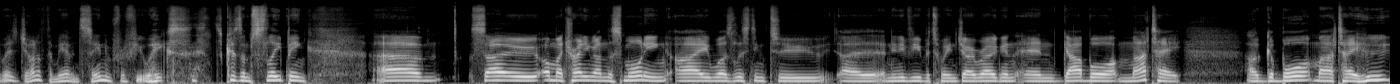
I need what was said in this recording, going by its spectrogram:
"Where's Jonathan? We haven't seen him for a few weeks." it's because I'm sleeping. Um, so on my training run this morning, I was listening to uh, an interview between Joe Rogan and Gabor Mate. Uh, Gabor Mate, who,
